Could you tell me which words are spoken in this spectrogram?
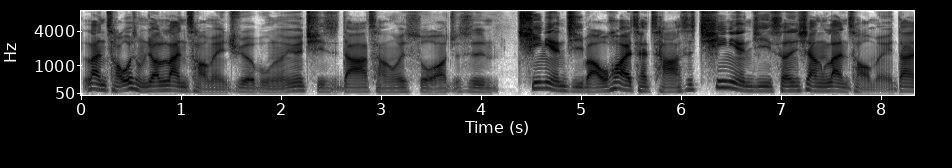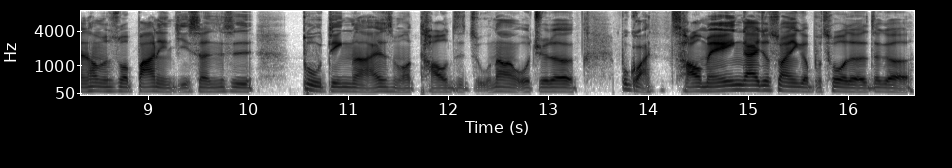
烂草为什么叫烂草莓俱乐部呢？因为其实大家常会说啊，就是七年级吧，我后来才查是七年级生像烂草莓，但他们说八年级生是布丁啊，还是什么桃子族。那我觉得不管草莓，应该就算一个不错的这个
